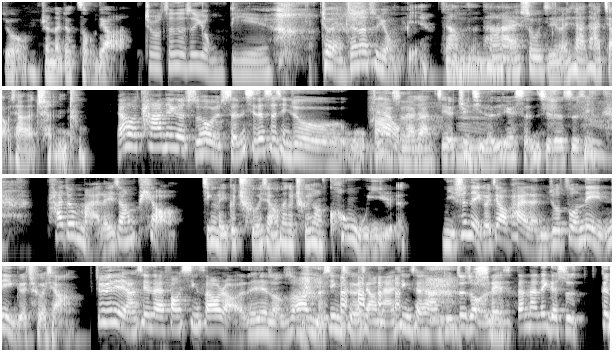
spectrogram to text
就真的就走掉了，就真的是永别，对，真的是永别这样子。他还收集了一下他脚下的尘土，然后他那个时候神奇的事情就，接下来我们要讲这些具体的这些神奇的事情，嗯、他就买了一张票进了一个车厢，那个车厢空无一人。你是哪个教派的？你就坐那那个车厢，就有点像现在放性骚扰的那种，说啊女性车厢、男性车厢，就这种类似。但他那个是更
